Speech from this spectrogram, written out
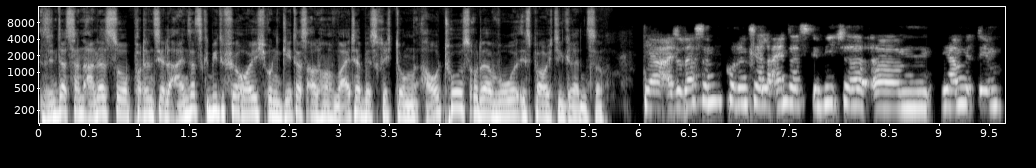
sind das dann alles so potenzielle Einsatzgebiete für euch und geht das auch noch weiter bis Richtung Autos oder wo ist bei euch die Grenze? Ja, also das sind potenzielle Einsatzgebiete. Ähm, wir haben mit dem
